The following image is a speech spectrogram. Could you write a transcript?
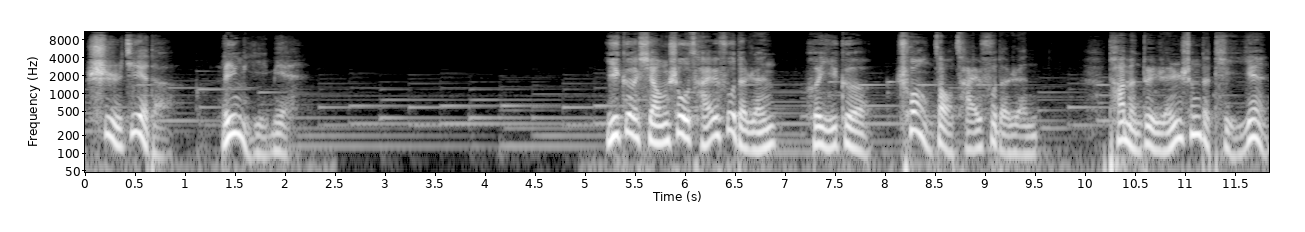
世界的另一面。一个享受财富的人和一个。创造财富的人，他们对人生的体验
